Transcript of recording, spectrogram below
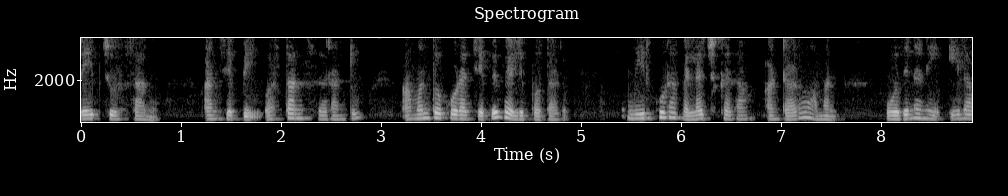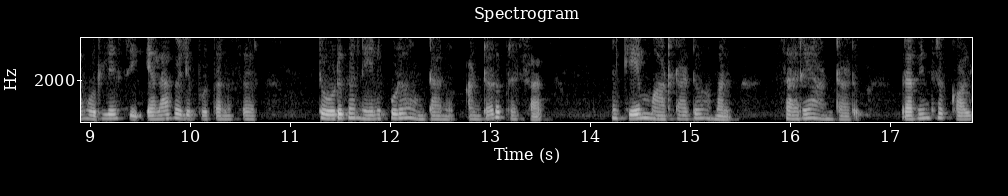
రేపు చూస్తాను అని చెప్పి వస్తాను సార్ అంటూ అమన్తో కూడా చెప్పి వెళ్ళిపోతాడు. మీరు కూడా వెళ్ళొచ్చు కదా అంటాడు అమన్. వదినని ఇలా వదిలేసి ఎలా వెళ్ళిపోతాను సార్? తోడుగా నేను కూడా ఉంటాను అంటాడు ప్రసాద్. ఇంకేం మాట్లాడు అమన్. సరే అంటాడు. రవీంద్ర కాల్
